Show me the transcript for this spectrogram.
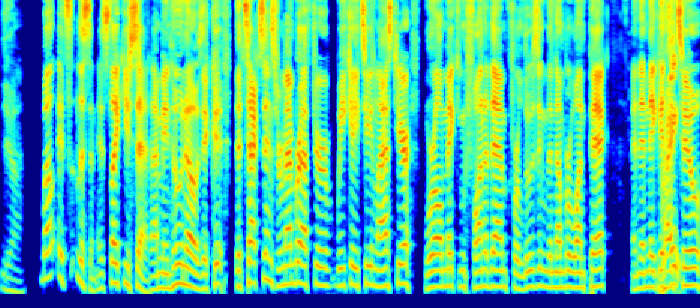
Yeah. Well, it's listen, it's like you said. I mean, who knows? It could the Texans, remember after week 18 last year, we're all making fun of them for losing the number one pick. And then they get right. to two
